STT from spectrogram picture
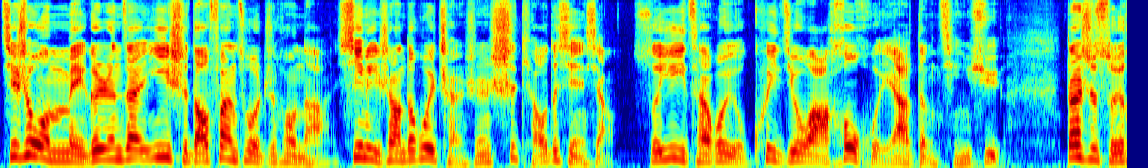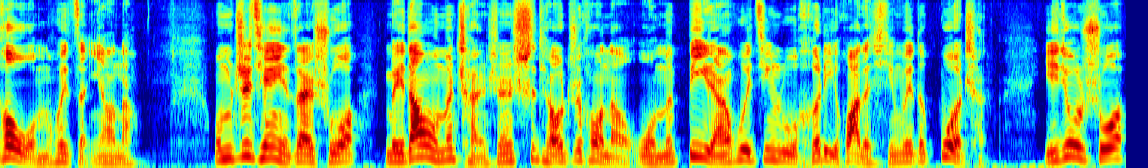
其实我们每个人在意识到犯错之后呢，心理上都会产生失调的现象，所以才会有愧疚啊、后悔啊等情绪。但是随后我们会怎样呢？我们之前也在说，每当我们产生失调之后呢，我们必然会进入合理化的行为的过程，也就是说，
